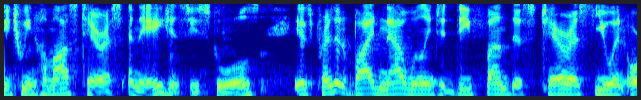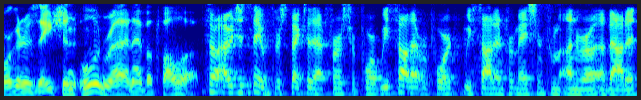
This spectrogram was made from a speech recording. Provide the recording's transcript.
between Hamas terrorists and the agency schools. Is President Biden now willing to defund this terrorist UN organization, UNRWA? And I have a follow up. So I would just say, with respect to that first report, we saw that report. We sought information from UNRWA about it.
